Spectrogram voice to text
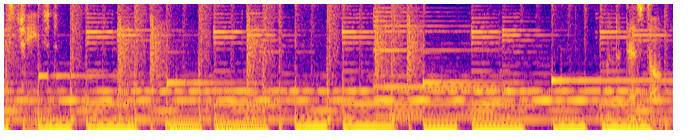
is changed. On the desktop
